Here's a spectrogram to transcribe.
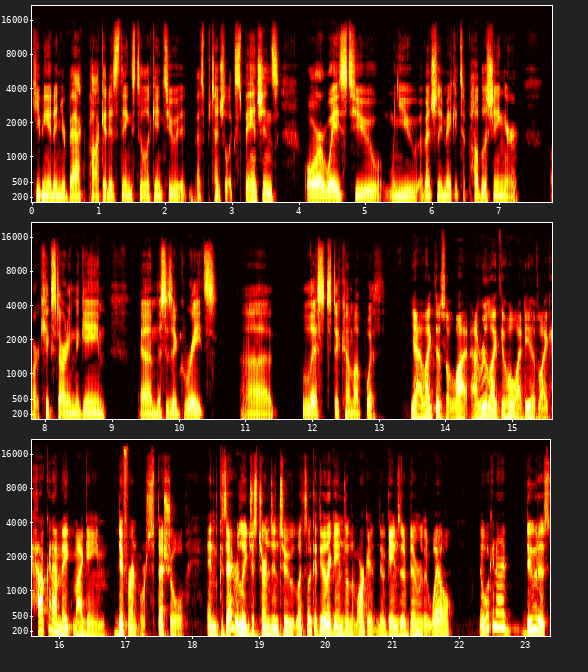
Keeping it in your back pocket as things to look into as potential expansions or ways to when you eventually make it to publishing or or kickstarting the game. Um, this is a great uh, list to come up with. Yeah, I like this a lot. I really like the whole idea of like, how can I make my game different or special? And because that really just turns into let's look at the other games on the market, the games that have done really well, and what can I do to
